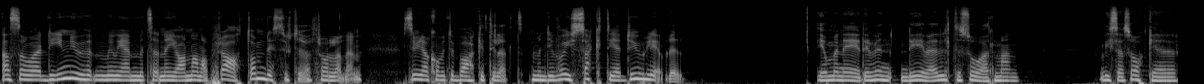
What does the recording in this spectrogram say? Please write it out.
Alltså, det är nu med, med tiden när jag och Nanna pratar om destruktiva förhållanden som jag kommer tillbaka till att men det var ju sagt det du levde i. Jo men är det, väl- det är väl lite så att man Vissa saker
